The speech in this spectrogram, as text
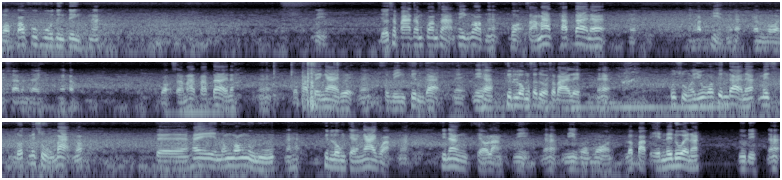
บอกก็ฟูฟูตึงๆนะนี่เดี๋ยวสปาทำความสะอาดให้อีกรอบนะเบาะสามารถพับได้นะนะครับเพจนะฮะกันรอยชาบันไดนะครับเบาะสามารถพับได้นะนะฮะแล้วพับได้ง่ายด้วยนะสวิงขึ้นได้นะนี่ฮะขึ้นลงสะดวกสบายเลยนะฮะ ผู้สูงอายุก็ขึ้นได้นะไม่รถไม่สูงมากเนาะแต่ให้น้องๆหนูๆนะฮะขึ้นลงจะง่ายกว่านะที่นั่งแถวหลังนี่นะฮะมีหัวหมอนแล้วปรับเอ็นได้ด้วยนะดูดินะฮะ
